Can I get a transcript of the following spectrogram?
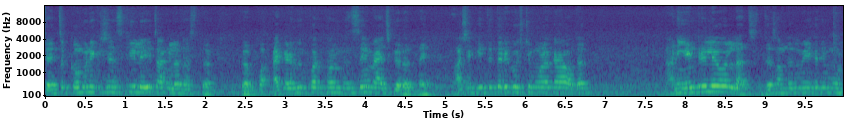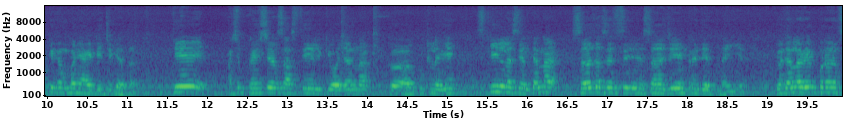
त्यांचं कम्युनिकेशन स्किलही चांगलं नसतं. अकॅडमिक परफॉर्मन्सही मॅच करत नाही. अशा कितीतरी गोष्टीमुळे काय होतात आणि एंट्री लेवललाच जर समजा तुम्ही एखादी मोठी कंपनी आय टीची घेतात ते असे फ्रेशर्स असतील किंवा ज्यांना क- कुठलंही स्किल नसेल त्यांना सहज असं सहजी एंट्री देत नाही आहे किंवा त्यांना रेफरन्स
